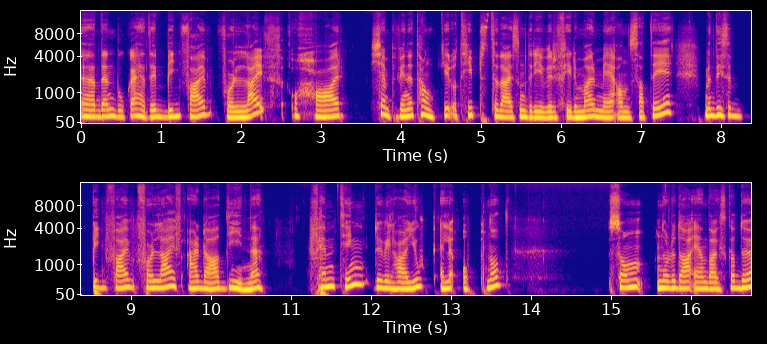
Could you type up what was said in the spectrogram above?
Uh, den boka heter Big Five for Life, og har kjempefine tanker og tips til deg som driver firmaer med ansatte i. Men disse Big Five for Life er da dine fem ting du vil ha gjort eller oppnådd som når du da en dag skal dø,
